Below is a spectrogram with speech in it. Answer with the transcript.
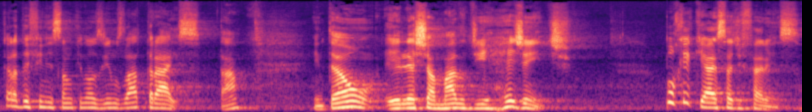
Aquela definição que nós vimos lá atrás, tá? Então, ele é chamado de regente. Por que, que há essa diferença?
